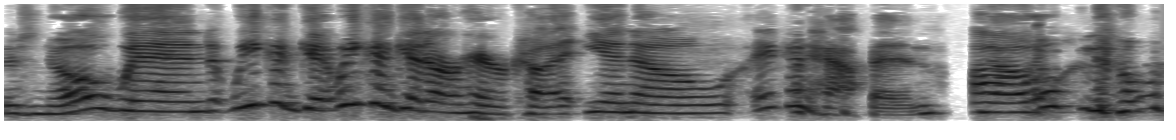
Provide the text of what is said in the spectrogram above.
there's no wind, we could get we could get our hair cut, you know. It could happen. Um, no, no.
